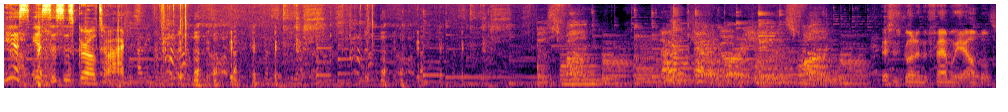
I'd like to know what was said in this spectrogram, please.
Yes, yes, this is girl talk. This is going in the family album.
